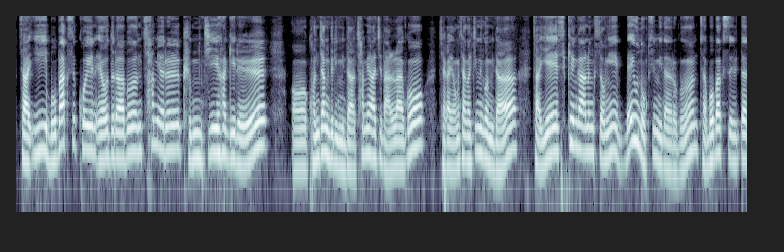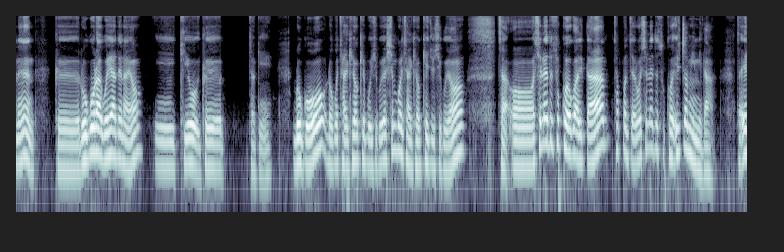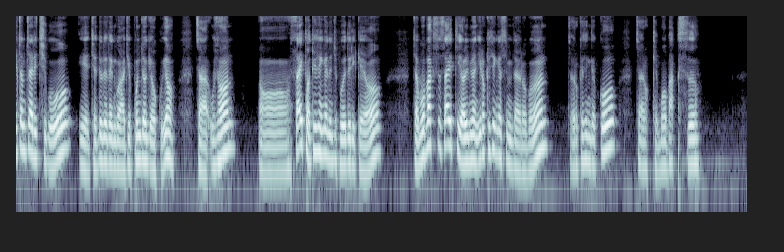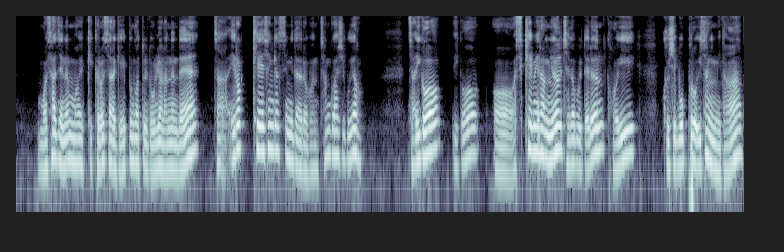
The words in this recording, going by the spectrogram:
자, 이 모박스 코인 에어드랍은 참여를 금지하기를, 어, 권장드립니다. 참여하지 말라고 제가 영상을 찍는 겁니다. 자, 얘 스캔 가능성이 매우 높습니다, 여러분. 자, 모박스 일단은 그 로고라고 해야 되나요? 이 기호 그 저기 로고 로고 잘 기억해 보시고요. 심볼 잘 기억해 주시고요. 자, 어 실레드 스코어가 일단 첫 번째로 실레드 스코어 1점입니다. 자, 1점짜리 치고 예, 제대로 된 거 아직 본 적이 없고요. 자, 우선 어 사이트 어떻게 생겼는지 보여 드릴게요. 자, 모박스 사이트 열면 이렇게 생겼습니다, 여러분. 자, 이렇게 생겼고 자, 이렇게 모박스 뭐 사진은 뭐 이렇게 그럴싸하게 예쁜 것들도 올려놨는데 자 이렇게 생겼습니다 여러분. 참고하시고요. 자 이거 이거 어 스캠일 확률 제가 볼 때는 거의 95% 이상입니다.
